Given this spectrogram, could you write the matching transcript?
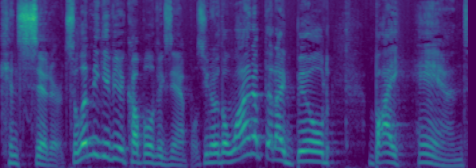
considered. So let me give you a couple of examples. You know, the lineup that I build by hand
